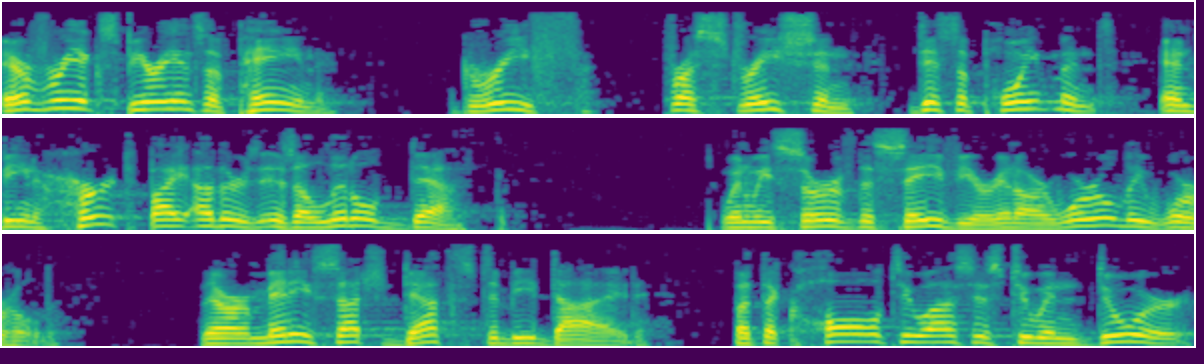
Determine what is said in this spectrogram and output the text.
Every experience of pain, grief, frustration, disappointment, and being hurt by others is a little death. When we serve the Savior in our worldly world, there are many such deaths to be died but the call to us is to endure,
